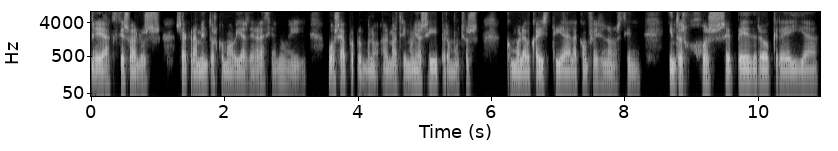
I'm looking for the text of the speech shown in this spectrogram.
eh, acceso a los sacramentos como vías de gracia, ¿no? Y, o sea, bueno, al matrimonio sí, pero muchos como la Eucaristía, la confesión no los tienen. Y entonces José Pedro creía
